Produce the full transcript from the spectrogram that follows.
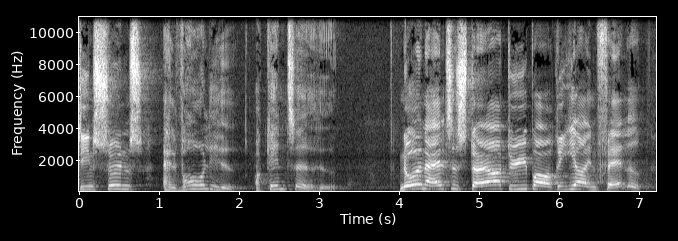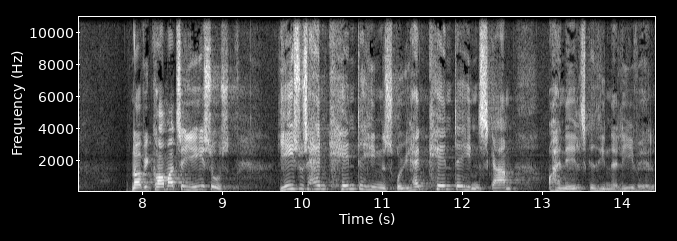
din synds alvorlighed og gentagethed. Nåden er altid større, dybere og rigere end faldet, når vi kommer til Jesus. Jesus, han kendte hendes ry, han kendte hendes skam, og han elskede hende alligevel.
